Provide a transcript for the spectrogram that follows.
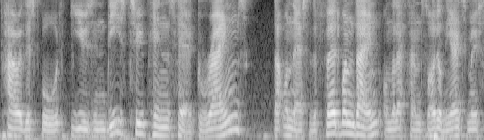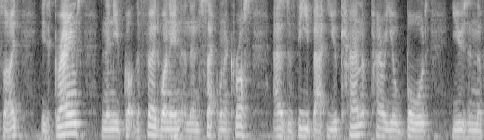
power this board using these two pins here, ground that one there. So the third one down on the left hand side, on the outermost side, is ground, and then you've got the third one in, and then second one across as VBAT. You can power your board using the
